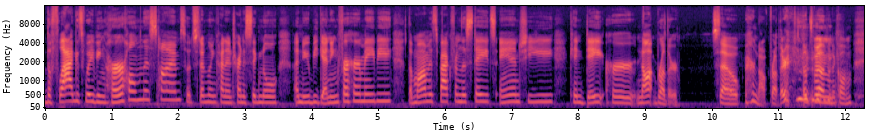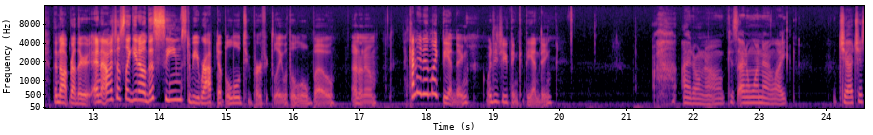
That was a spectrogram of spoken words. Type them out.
The flag is waving her home this time, so it's definitely kind of trying to signal a new beginning for her. Maybe the mom is back from the states and she can date her not brother. So her not brother. That's what I'm gonna call him the not brother. And I was just like, you know, this seems to be wrapped up a little too perfectly with a little bow. I don't know. I kind of didn't like the ending. What did you think of the ending? I don't know because I don't want to like judge it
